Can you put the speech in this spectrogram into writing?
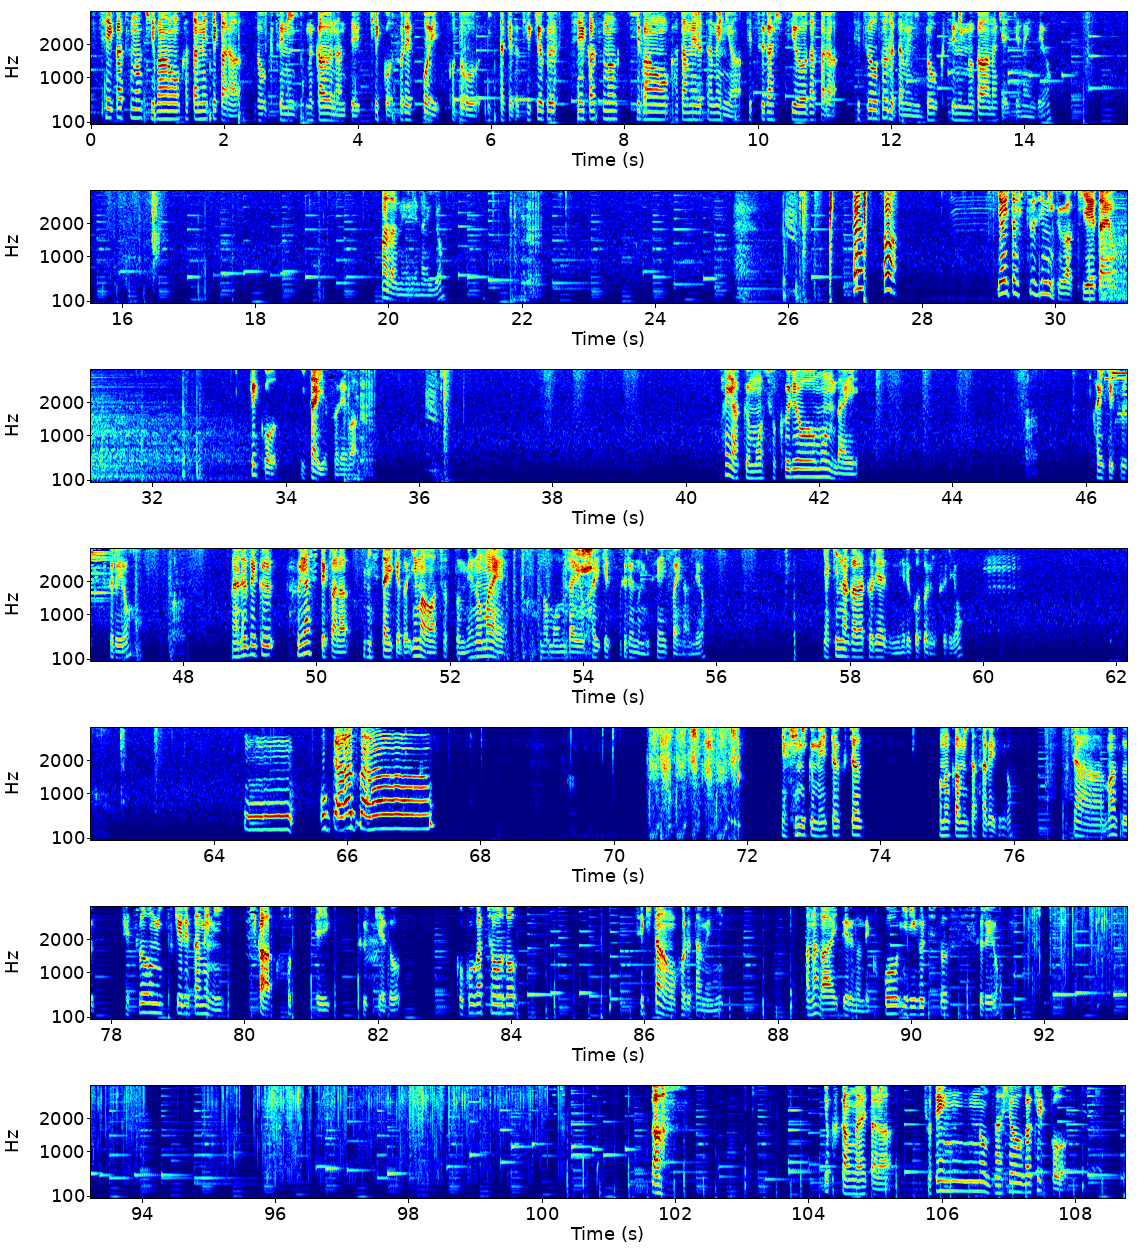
生活の基盤を固めてから洞窟に向かうなんて結構それっぽいことを言ったけど結局生活の基盤を固めるためには鉄が必要だから鉄を取るために洞窟に向かわなきゃいけないんだよ。まだ寝れないよ。焼いた羊肉が消えたよ。結構痛いよ、それは。早くも食料問題、解決するよ。なるべく増やしてからにしたいけど、今はちょっと目の前の問題を解決するのに精一杯なんだよ。焼きながらとりあえず寝ることにするよ。うーん、お母さん。焼肉めちゃくちゃお腹満たされるよ。じゃあ、まず、鉄を見つけるために地下掘っていくけど、ここがちょうど石炭を掘るために穴が開いてるので、ここを入り口とするよ。あ。よく考えたら、拠点の座標が結構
